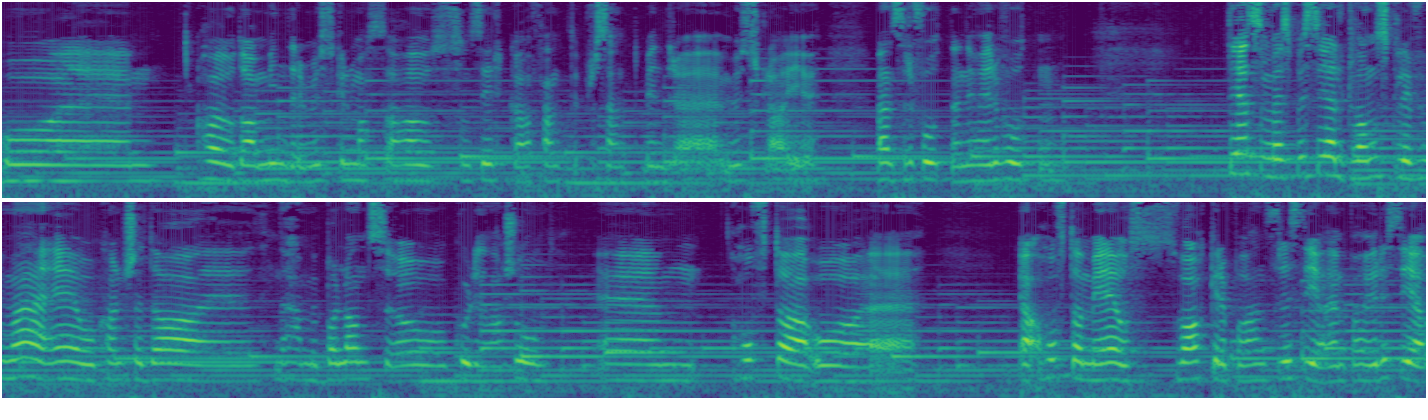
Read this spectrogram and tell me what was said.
Og har jo da mindre muskelmasse. Har jo sånn ca. 50% mindre muskler i venstrefoten enn i høyrefoten. Det som er spesielt vanskelig for meg, er jo kanskje da det her med balanse og koordinasjon. hofta og Ja, hofta mi er jo svakere på venstresida enn på høyresida.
